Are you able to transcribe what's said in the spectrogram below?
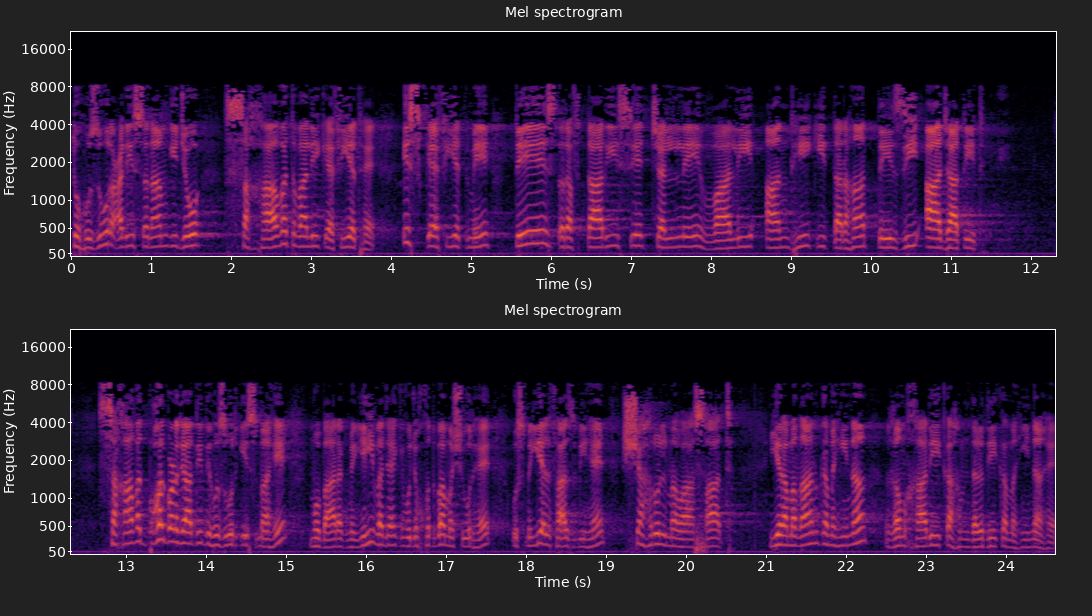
تو حضور علیہ السلام کی جو سخاوت والی کیفیت ہے، اس کیفیت میں تیز رفتاری سے چلنے والی آندھی کی طرح تیزی آ جاتی تھی۔ سخاوت بہت بڑھ جاتی تھی حضور کی اس ماہ مبارک میں۔ یہی وجہ ہے کہ وہ جو خطبہ مشہور ہے، اس میں یہ الفاظ بھی ہیں، شہر المواسات۔ یہ رمضان کا مہینہ غمخاری کا ہمدردی کا مہینہ ہے۔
